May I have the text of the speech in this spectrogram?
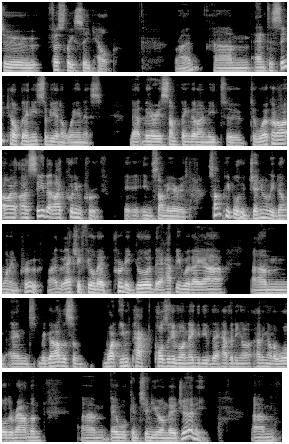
to firstly seek help right? Um, and to seek help, there needs to be an awareness that there is something that I need to, to work on. I, I see that I could improve in some areas. Some people who genuinely don't want to improve, right? They actually feel they're pretty good, they're happy where they are. Um, and regardless of what impact, positive or negative, they're having on, having on the world around them, um, they will continue on their journey. Um,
